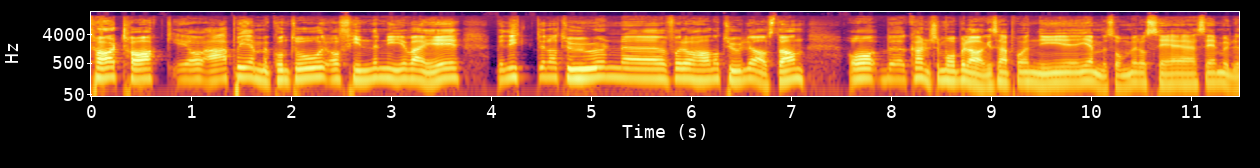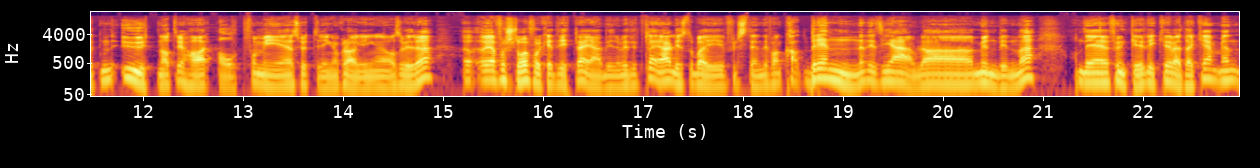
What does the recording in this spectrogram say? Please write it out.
tar tak og er på hjemmekontor og finner nye veier. Benytter naturen eh, for å ha naturlig avstand. Og kanskje må belage seg på en ny hjemmesommer og se, se muligheten uten at vi har altfor mye sutring og klaging osv. Jeg forstår folk er drittlei. Jeg begynner å bli drittlei. Jeg har lyst til å bare gi fullstendig faen. Brenne disse jævla munnbindene. Om det funker eller ikke, det vet jeg ikke. Men,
